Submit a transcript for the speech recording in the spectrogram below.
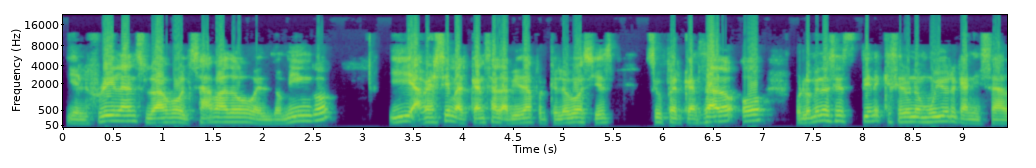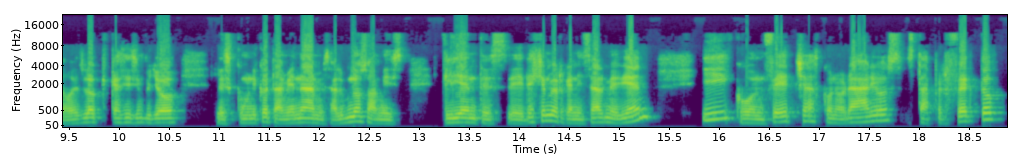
y el freelance lo hago el sábado o el domingo y a ver si me alcanza la vida porque luego si es súper cansado o por lo menos es, tiene que ser uno muy organizado. Es lo que casi siempre yo les comunico también a mis alumnos o a mis clientes. déjenme organizarme bien y con fechas, con horarios, está perfecto,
